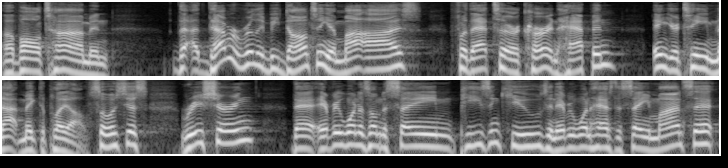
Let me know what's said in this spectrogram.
of all time. And that, that would really be daunting in my eyes for that to occur and happen and your team not make the playoffs. So it's just reassuring that everyone is on the same P's and Q's and everyone has the same mindset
